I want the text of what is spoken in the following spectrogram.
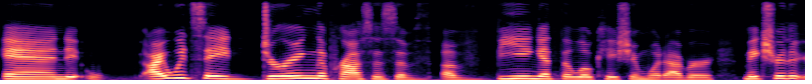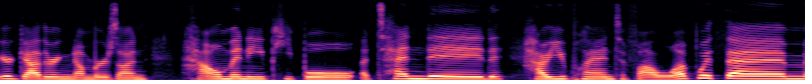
and it, I would say during the process of, of being at the location, whatever, make sure that you're gathering numbers on how many people attended, how you plan to follow up with them,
